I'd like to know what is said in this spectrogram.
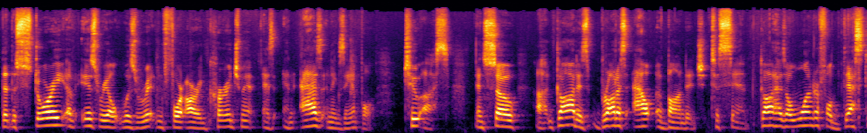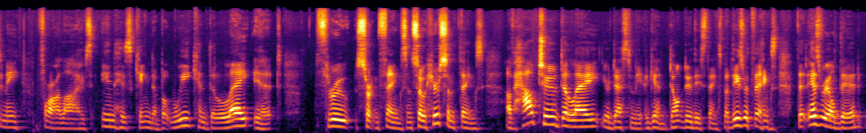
that the story of Israel was written for our encouragement as, and as an example to us. And so uh, God has brought us out of bondage to sin. God has a wonderful destiny for our lives in His kingdom, but we can delay it through certain things. And so here's some things of how to delay your destiny. Again, don't do these things, but these are things that Israel did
